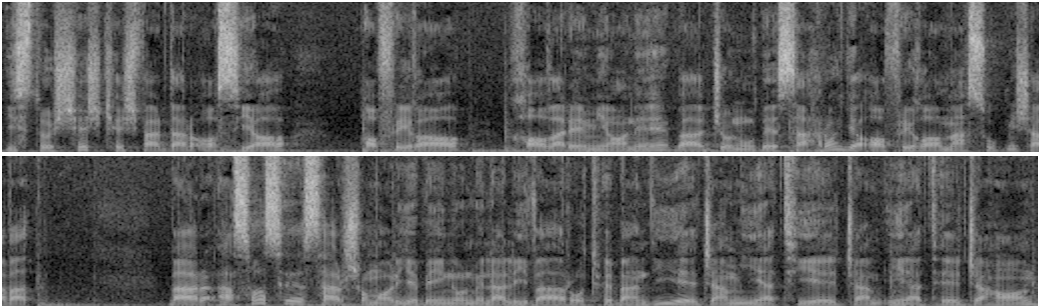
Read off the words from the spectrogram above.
26 کشور در آسیا، آفریقا، خاور میانه و جنوب صحرای آفریقا محسوب می شود. بر اساس سرشماری بین المللی و رتبه بندی جمعیتی جمعیت جهان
